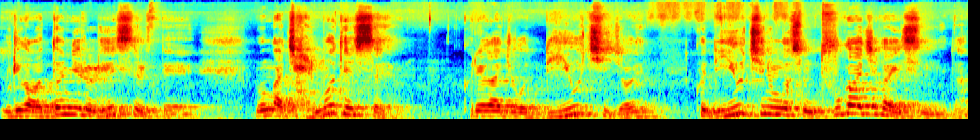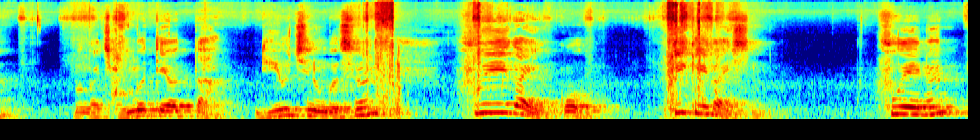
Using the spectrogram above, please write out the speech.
우리가 어떤 일을 했을 때 뭔가 잘못했어요. 그래가지고 뉘우치죠. 그 뉘우치는 것은 두 가지가 있습니다. 뭔가 잘못되었다. 뉘우치는 것은 후회가 있고 회개가 있습니다. 후회는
